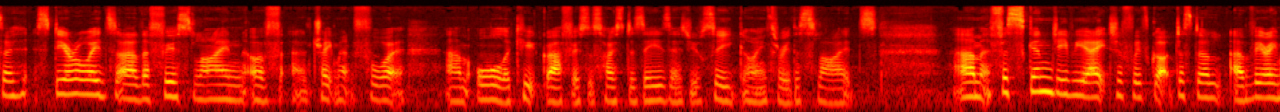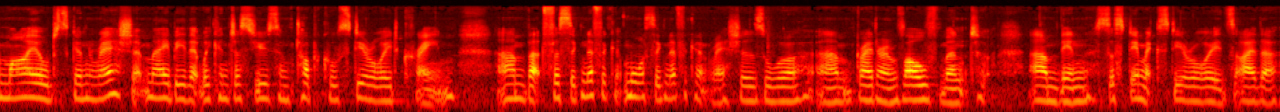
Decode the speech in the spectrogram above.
So steroids are the first line of uh, treatment for um, all acute graft versus host disease, as you'll see going through the slides. Um, for skin GVH, if we've got just a, a, very mild skin rash, it may be that we can just use some topical steroid cream. Um, but for significant, more significant rashes or um, greater involvement, um, then systemic steroids, either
